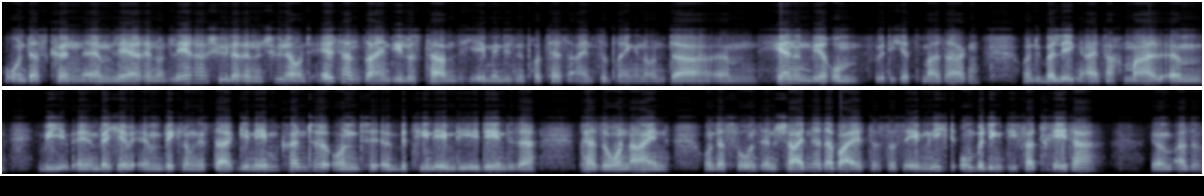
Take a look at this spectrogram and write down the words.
Und das können ähm, Lehrerinnen und Lehrer, Schülerinnen und Schüler und Eltern sein, die Lust haben, sich eben in diesen Prozess einzubringen. Und da ähm, hirnen wir rum, würde ich jetzt mal sagen, und überlegen einfach mal, ähm, wie, in welche Entwicklung es da gehen könnte und äh, beziehen eben die Ideen dieser Person ein. Und das für uns Entscheidende dabei ist, dass das eben nicht unbedingt die Vertreter also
